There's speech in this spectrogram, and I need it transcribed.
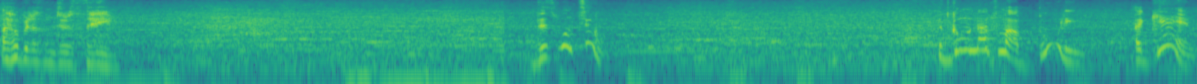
I hope it doesn't do the same. This one too. It's going down to my booty again.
